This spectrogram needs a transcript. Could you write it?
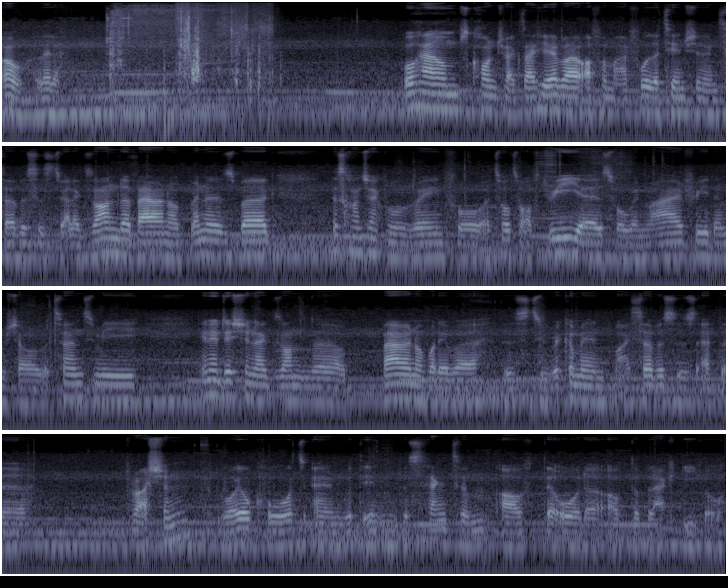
Oh, a letter. Wilhelm's contracts. I hereby offer my full attention and services to Alexander, Baron of Brennenburg. This contract will reign for a total of three years for when my freedom shall return to me. In addition, Alexander, Baron of whatever, is to recommend my services at the Prussian royal court and within the sanctum of the Order of the Black Eagle.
